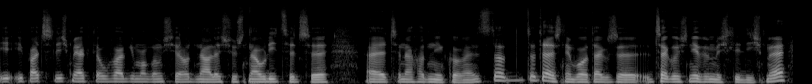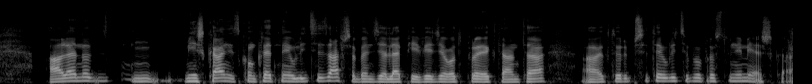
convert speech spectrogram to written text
i, i patrzyliśmy jak te uwagi mogą się odnaleźć już na ulicy czy, e, czy na chodniku, więc to, to też nie było tak, że czegoś nie wymyśliliśmy, ale no, mieszkaniec konkretnej ulicy zawsze będzie lepiej wiedział od projektanta, a, który przy tej ulicy po prostu nie mieszka.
